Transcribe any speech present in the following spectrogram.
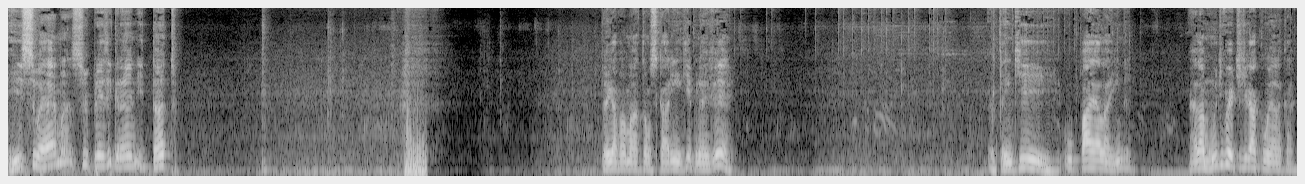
Isso é uma surpresa grande, e tanto. Pegar pra matar uns carinhos aqui pra nós ver. Eu tenho que upar ela ainda. Ela é muito divertida jogar com ela, cara.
